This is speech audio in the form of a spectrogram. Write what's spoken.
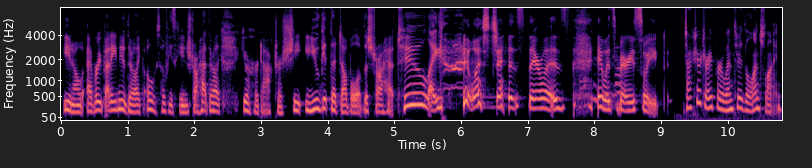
You know, everybody knew. They're like, "Oh, Sophie's getting straw hat." They're like, "You're her doctor. She, you get the double of the straw hat too." Like, it was just there was, it was very sweet. Dr. Draper went through the lunch line.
